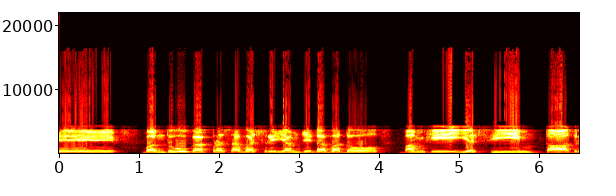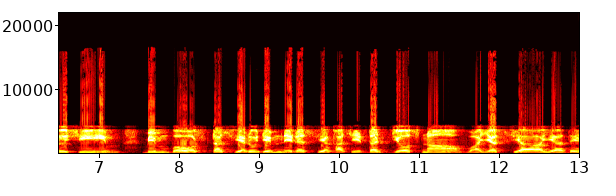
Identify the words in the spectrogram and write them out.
ते बन्धूकप्रसवश्रियं जितवदो बंहीयसीं तादृशीं बिम्बोष्टस्य रुचिं निरस्य हसितज्योत्स्ना वयस्यायते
